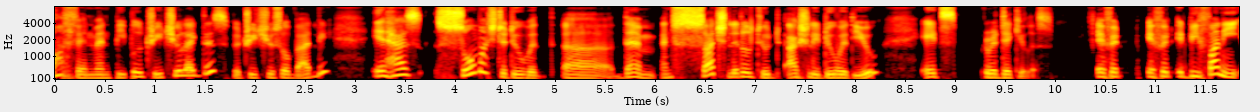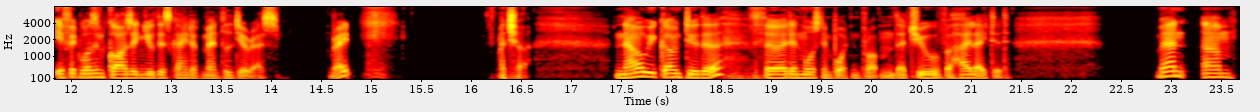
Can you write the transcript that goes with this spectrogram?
often when people treat you like this, they treat you so badly, it has so much to do with uh, them and such little to actually do with you. It's ridiculous. If it if it it'd be funny if it wasn't causing you this kind of mental duress, right? Acha. Now we come to the third and most important problem that you've highlighted. Man, um,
